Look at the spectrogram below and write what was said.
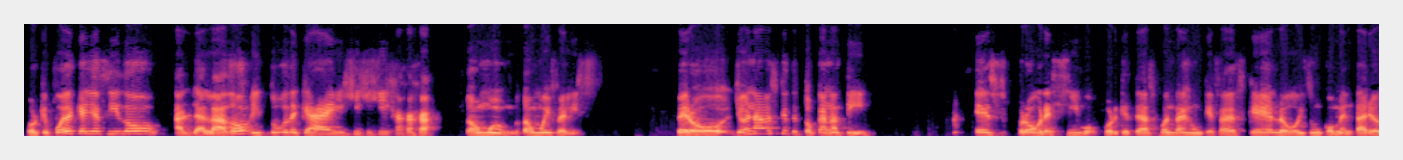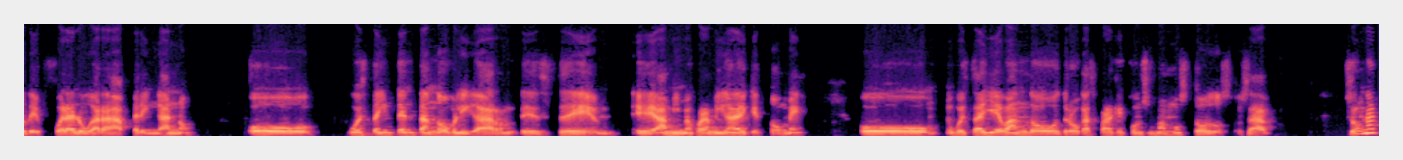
porque puede que haya sido al de al lado y tú de que, ay, jiji, jajaja, todo muy, todo muy feliz. Pero yo una vez que te tocan a ti, es progresivo, porque te das cuenta en que, ¿sabes qué? Luego hizo un comentario de fuera lugar a Perengano, o o está intentando obligar este, eh, a mi mejor amiga de que tome, o, o, está llevando drogas para que consumamos todos. O sea, son, una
